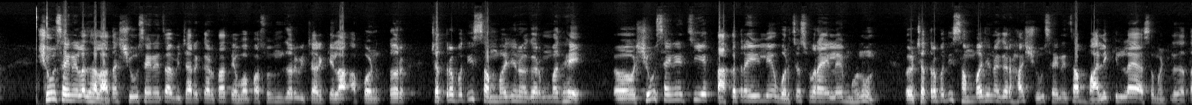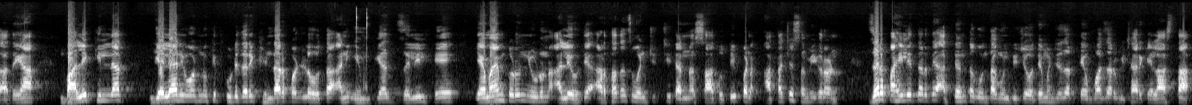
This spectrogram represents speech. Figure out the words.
शिवसेनेला झाला. आता शिवसेनेचा विचार करता तेव्हापासून जर विचार केला आपण तर छत्रपती संभाजीनगरमध्ये शिवसेनेची एक ताकद राहिली आहे वर्चस्व राहिलं आहे म्हणून छत्रपती संभाजीनगर हा शिवसेनेचा बालेकिल्ला आहे असं म्हटलं जातं. आता या बालेकिल्ल्यात गेल्या निवडणुकीत कुठेतरी खिंडार पडलं होतं आणि इम्तियाज जलील हे एम आय एमकडून निवडून आले होते. अर्थातच वंचितची त्यांना साथ होती. पण आताचे समीकरण जर पाहिले तर ते अत्यंत गुंतागुंतीचे होते. म्हणजे जर तेव्हा जर विचार केला असता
